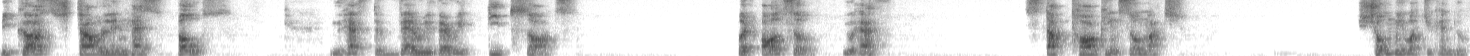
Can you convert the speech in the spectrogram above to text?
Because Shaolin has both. You have the very, very deep thoughts. But also, you have stop talking so much. Show me what you can do.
